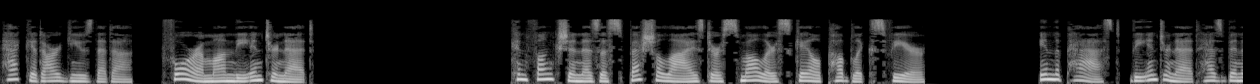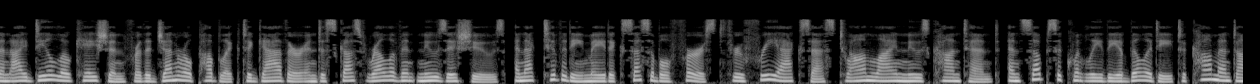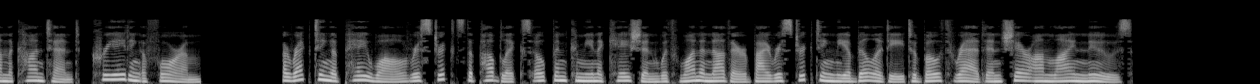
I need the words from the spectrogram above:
Hackett argues that a «forum on the Internet can function as a specialized or smaller-scale public sphere in the past, the Internet has been an ideal location for the general public to gather and discuss relevant news issues, an activity made accessible first through free access to online news content, and subsequently the ability to comment on the content, creating a forum. Erecting a paywall restricts the public's open communication with one another by restricting the ability to both read and share online news.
